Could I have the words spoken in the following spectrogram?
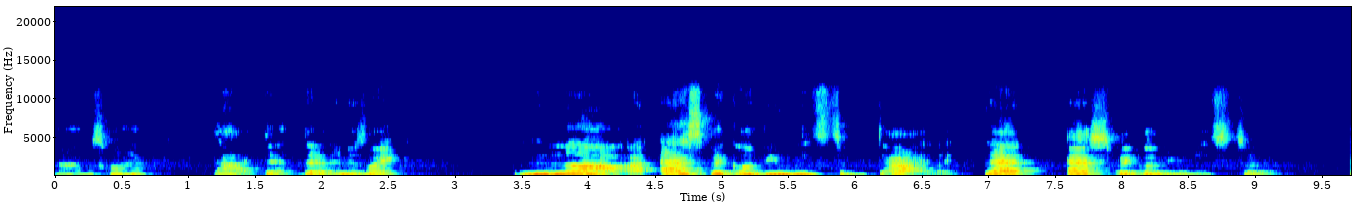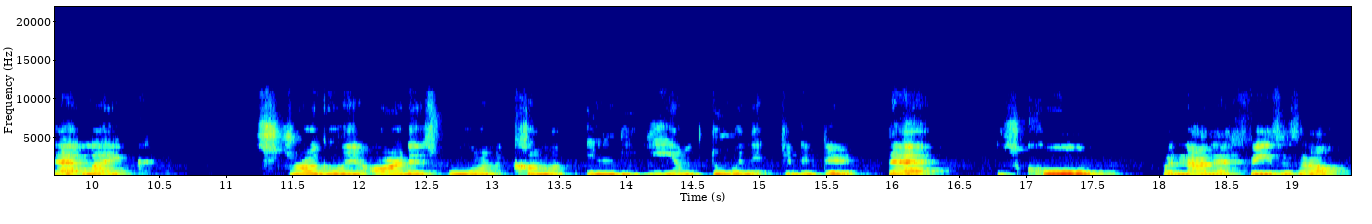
die? What's gonna happen? Die, death, death. And it's like, nah, an aspect of you needs to die. Like that aspect of you needs to, that like struggling artist who on the come up indie, yeah, I'm doing it. That is cool, but now that phases out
